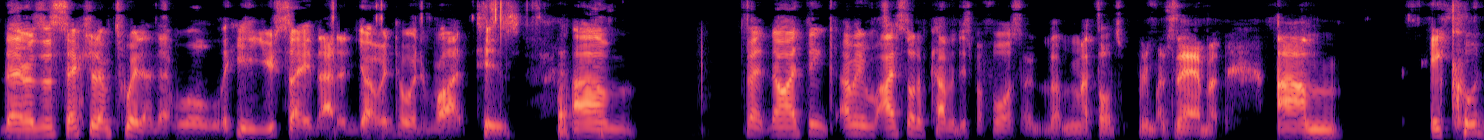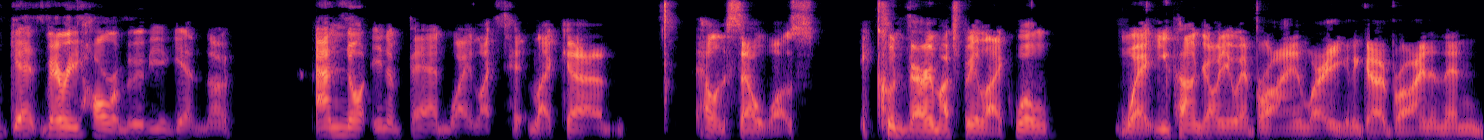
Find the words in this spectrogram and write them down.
There is a section of Twitter that will hear you say that and go into it right tis. Um, but no, I think I mean I sort of covered this before, so my thoughts are pretty much there. But um, it could get very horror movie again though, and not in a bad way like like uh, Hell in a Cell was. It could very much be like, well, where you can't go anywhere, Bryan. Where are you going to go, Bryan? And then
